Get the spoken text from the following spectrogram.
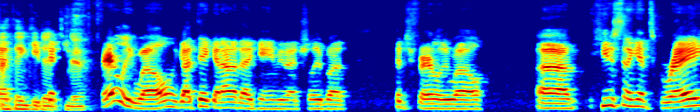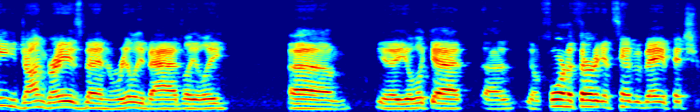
I think you he did too. fairly well. He got taken out of that game eventually, but pitched fairly well. Um, Houston against Gray. Jon Gray has been really bad lately. Um, you know, you look at uh, you know four and a third against Tampa Bay, pitched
